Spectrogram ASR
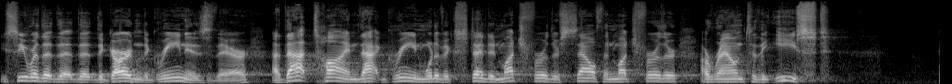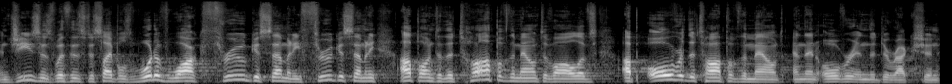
you see where the, the, the, the, garden, the green is there? At that time, that green would have extended much further south and much further around to the east. And Jesus, with his disciples, would have walked through Gethsemane, through Gethsemane, up onto the top of the Mount of Olives, up over the top of the mount, and then over in the direction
